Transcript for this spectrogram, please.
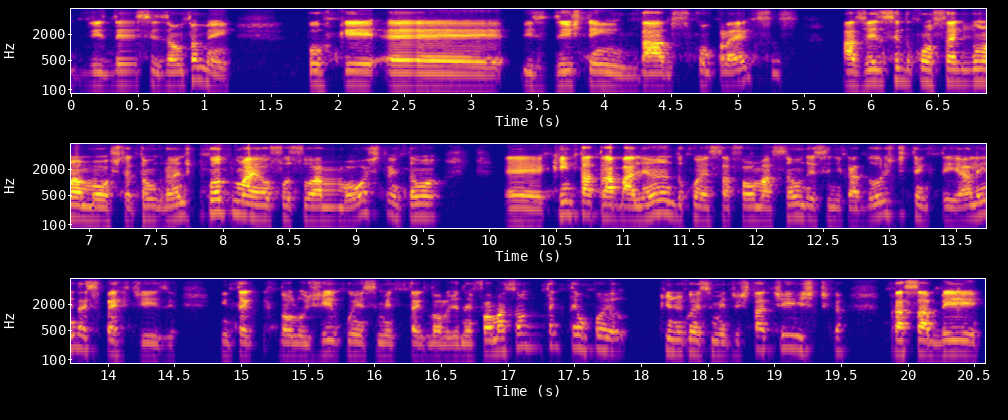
de decisão também, porque é, existem dados complexos, às vezes você não consegue uma amostra tão grande, quanto maior for sua amostra, então é, quem está trabalhando com essa formação desses indicadores tem que ter, além da expertise em tecnologia, conhecimento de tecnologia da informação, tem que ter um de conhecimento de estatística, para saber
